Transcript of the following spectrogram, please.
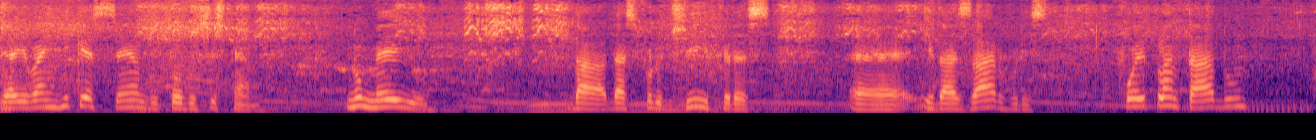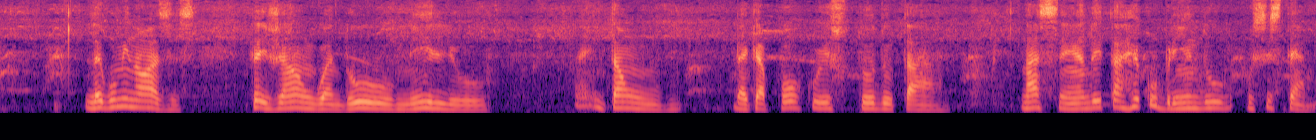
e aí vai enriquecendo todo o sistema. No meio da- das frutíferas eh, e das árvores foi plantado leguminosas, feijão, guandu, milho. Então, daqui a pouco isso tudo está nascendo e está recobrindo o sistema.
